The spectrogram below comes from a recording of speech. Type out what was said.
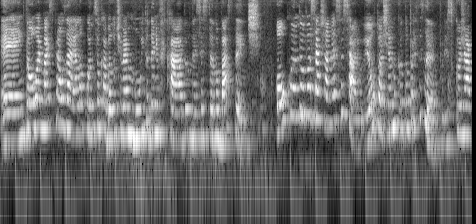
É, então é mais pra usar ela quando seu cabelo estiver muito danificado, necessitando bastante ou quando você achar necessário. Eu tô achando que eu tô precisando, por isso que eu já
